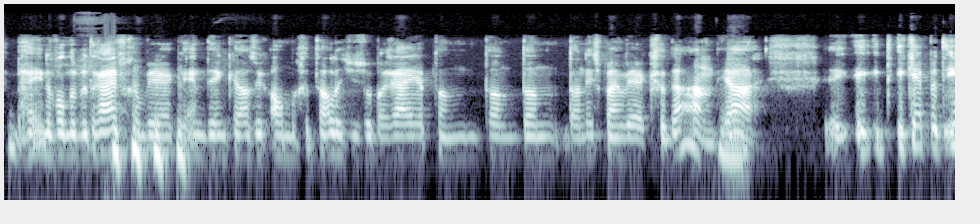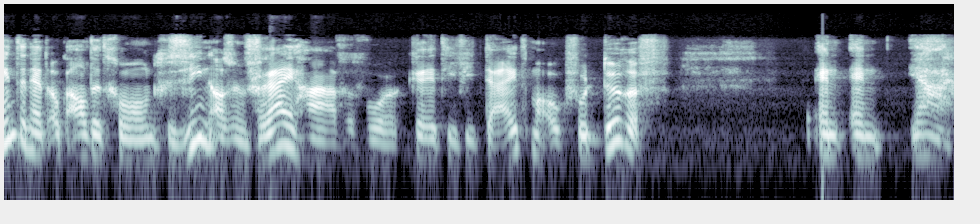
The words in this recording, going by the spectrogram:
bij een of ander bedrijf gaan werken en denken: als ik al mijn getalletjes op een rij heb, dan, dan, dan, dan is mijn werk gedaan. Ja, ik, ik, ik heb het internet ook altijd gewoon gezien als een vrijhaven voor creativiteit, maar ook voor durf. En, en ja,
